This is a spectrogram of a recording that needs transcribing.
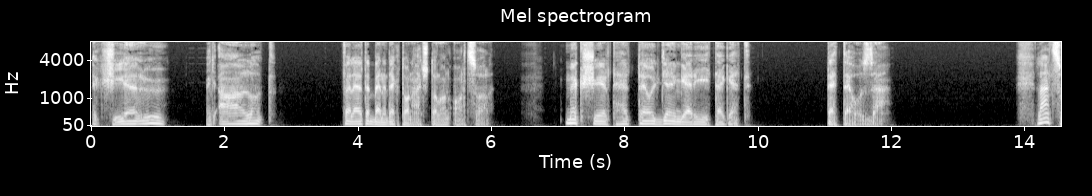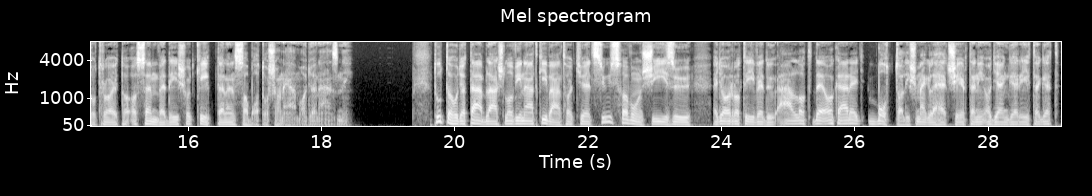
Egy sielő? Egy állat? Felelte Benedek tanácstalan arccal. Megsérthette a gyenge réteget tette hozzá. Látszott rajta a szenvedés, hogy képtelen szabatosan elmagyarázni. Tudta, hogy a táblás lavinát kiválthatja egy szűzhavon síző, egy arra tévedő állat, de akár egy bottal is meg lehet sérteni a gyenge réteget,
